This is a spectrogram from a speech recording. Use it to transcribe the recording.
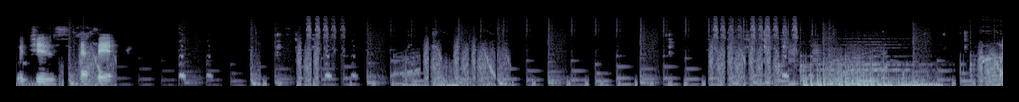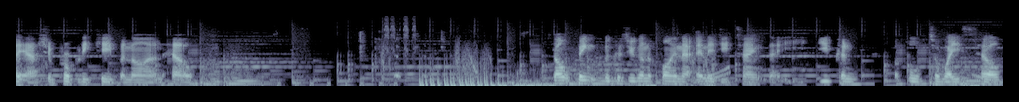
which is epic. Oh yeah, I should probably keep an eye on health. Don't think because you're going to find that energy tank that you can afford to waste health.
